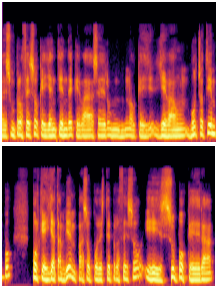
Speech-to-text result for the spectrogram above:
es un proceso que ella entiende que va a ser uno que lleva mucho tiempo, porque ella también pasó por este proceso y supo que era,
